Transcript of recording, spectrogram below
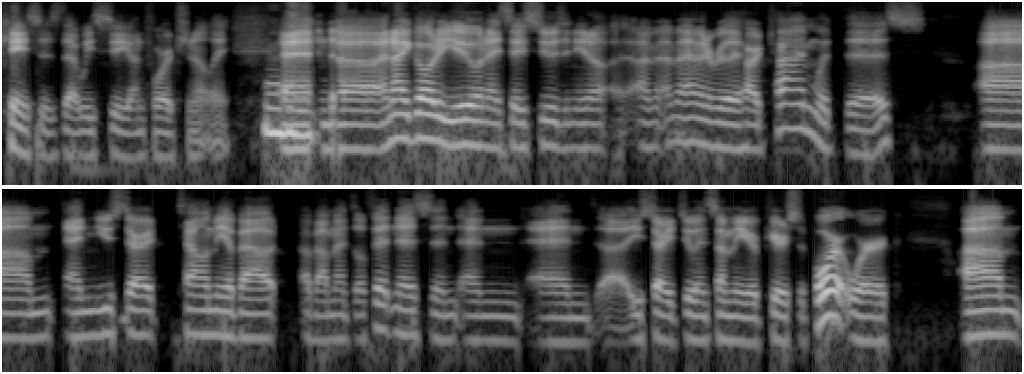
cases that we see, unfortunately. Mm-hmm. And uh, and I go to you and I say, Susan, you know, I'm, I'm having a really hard time with this. Um, and you start telling me about about mental fitness and and and uh, you start doing some of your peer support work. Um,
